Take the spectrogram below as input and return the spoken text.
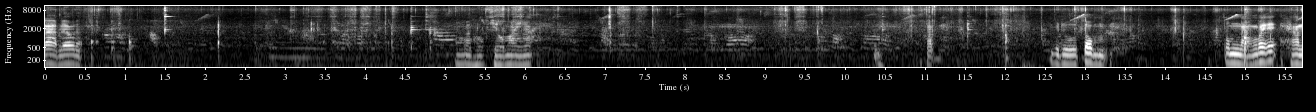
ลาบแล้วเนี่ย มันหัวเขียวใหม่นะครับไปดูต้ม ต้มหนังไว้หั่น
